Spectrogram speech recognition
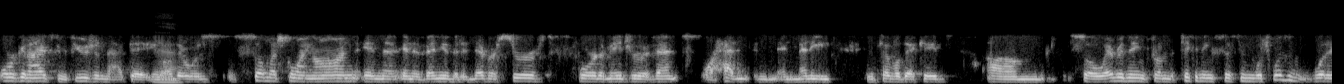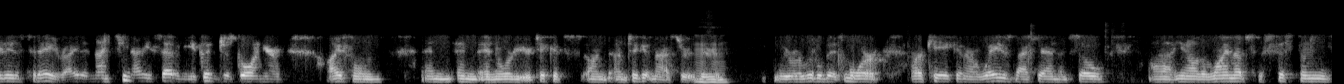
organized confusion that day. You yeah. know, there was so much going on in the, in a venue that had never served for a major event or hadn't in, in many in several decades. Um, so everything from the ticketing system, which wasn't what it is today, right? In 1997, you couldn't just go on your iPhone and and, and order your tickets on on Ticketmaster. Mm-hmm we were a little bit more archaic in our ways back then, and so uh, you know the lineups, the systems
